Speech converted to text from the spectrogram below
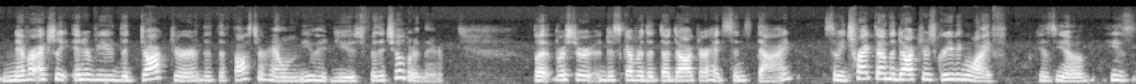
never actually interviewed the doctor that the foster home you had used for the children there. But Bristow discovered that the doctor had since died, so he tracked down the doctor's grieving wife because you know he's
